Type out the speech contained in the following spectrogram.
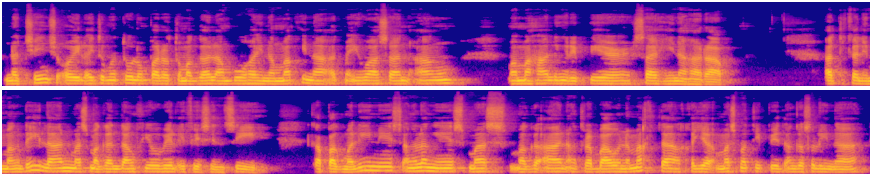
na change oil ay tumutulong para tumagal ang buhay ng makina at maiwasan ang mamahaling repair sa hinaharap. At ikalimang dahilan, mas magandang fuel efficiency. Kapag malinis ang langis, mas magaan ang trabaho ng makina kaya mas matipid ang gasolina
